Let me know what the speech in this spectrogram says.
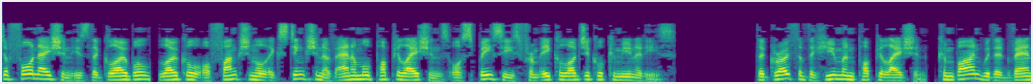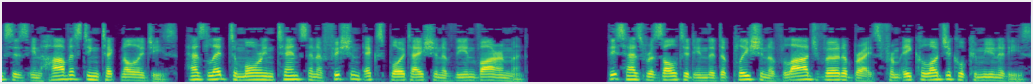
Defaunation is the global, local or functional extinction of animal populations or species from ecological communities. The growth of the human population, combined with advances in harvesting technologies, has led to more intense and efficient exploitation of the environment. This has resulted in the depletion of large vertebrates from ecological communities,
